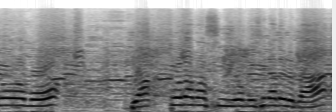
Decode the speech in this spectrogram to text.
今日も、白虎魂を見せられるか？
